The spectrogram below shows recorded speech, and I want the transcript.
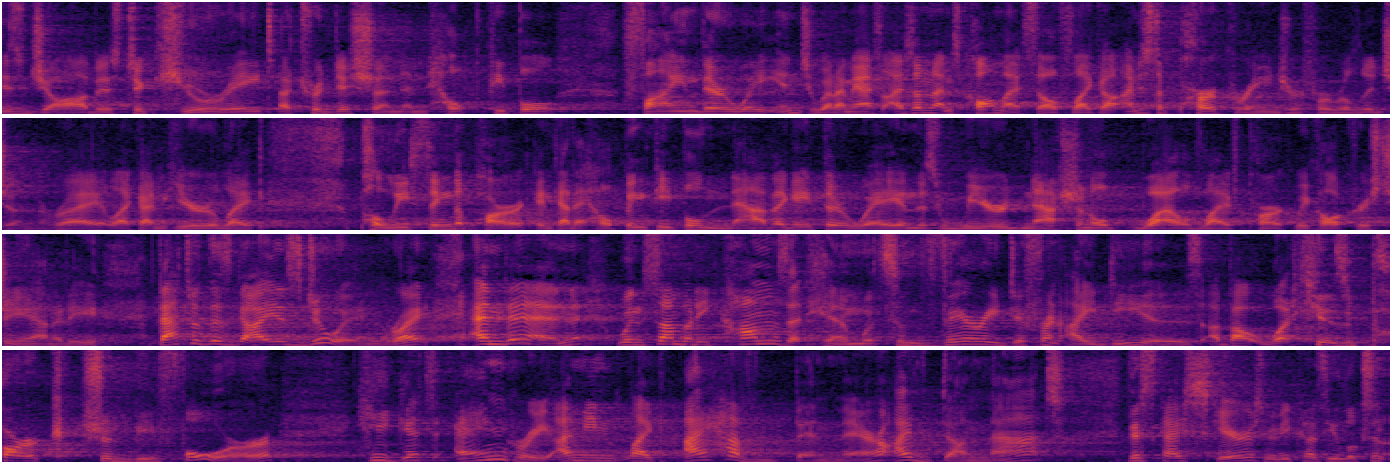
His job is to curate a tradition and help people find their way into it. I mean, I, I sometimes call myself like i am just a park ranger for religion, right? Like I'm here like policing the park and kind of helping people navigate their way in this weird national wildlife park we call Christianity. That's what this guy is doing, right? And then when somebody comes at him with some very different ideas about what his park should be for, he gets angry. I mean, like I have been there. I've done that. This guy scares me because he looks an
